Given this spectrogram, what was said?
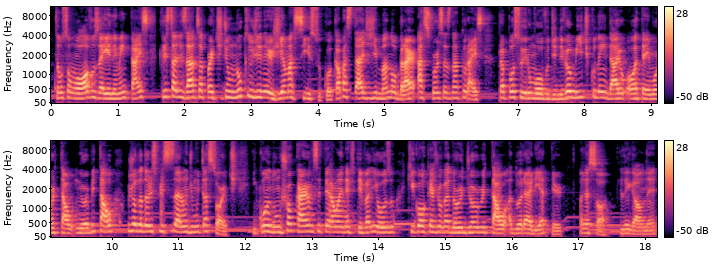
Então são ovos aí elementais cristalizados a partir de um núcleo de energia maciço, com a capacidade de manobrar as forças naturais. Para possuir um ovo de nível mítico, lendário ou até imortal em orbital, os jogadores precisarão de muita sorte. E quando um chocar, você terá um NFT valioso que qualquer jogador de orbital adoraria ter. Olha só, que legal, né?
